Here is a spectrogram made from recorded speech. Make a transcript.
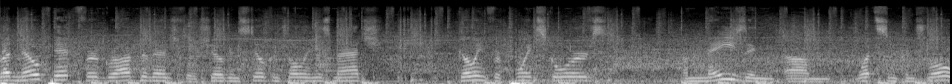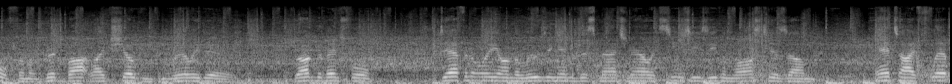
but no pit for Grog the Vengeful. Shogun still controlling this match, going for point scores. Amazing um, what some control from a good bot like Shogun can really do. Grog the Vengeful definitely on the losing end of this match now. It seems he's even lost his um, anti-flip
